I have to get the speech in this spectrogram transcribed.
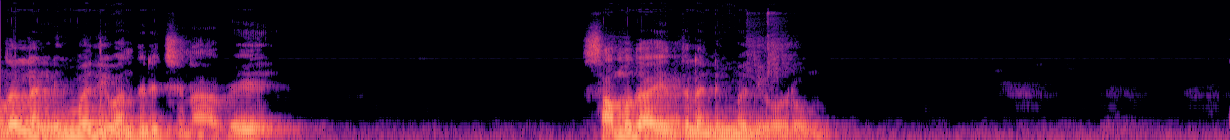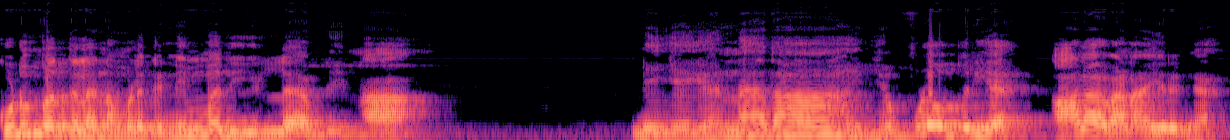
முதல்ல நிம்மதி வந்துருச்சுனாவே சமுதாயத்தில் நிம்மதி வரும். குடும்பத்தில் நம்மளுக்கு நிம்மதி இல்லை அப்படின்னா நீங்கள் என்னதான் எவ்வளோ பெரிய ஆளாக வேணா இருங்க.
